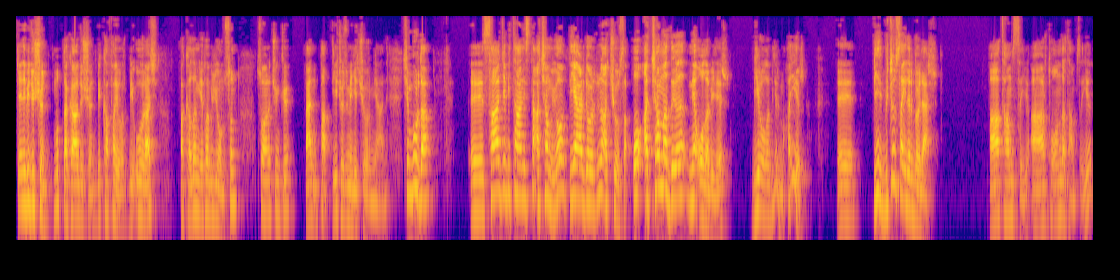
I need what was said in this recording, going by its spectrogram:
Gene bir düşün. Mutlaka düşün. Bir kafa yor. Bir uğraş. Bakalım yapabiliyor musun? Sonra çünkü ben pat diye çözüme geçiyorum yani. Şimdi burada e, sadece bir tanesini açamıyor. Diğer dördünü açıyorsa o açamadığı ne olabilir? Bir olabilir mi? Hayır. E, bir bütün sayıları böler. A tam sayı. A artı 10 da tam sayı.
